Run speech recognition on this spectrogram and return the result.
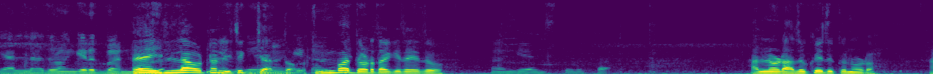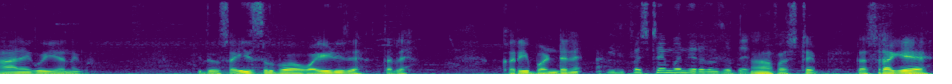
ಎಲ್ಲಾದ್ರೂ ಹಂಗಿರೋದು ಏ ಬಂದು ಇಲ್ಲ ಒಟ್ನಲ್ಲಿ ಇದಕ್ಕೆ ಜ ದೊ- ತುಂಬಾ ದೊಡ್ಡದಾಗಿದೆ ಇದು. ಹಂಗೆ ಅನಿಸ್ತಿದಪ್ಪ. ಅಲ್ಲಿ ನೋಡು ಅದಕ್ಕೂ ಇದಕ್ಕೂ ನೋಡು. ಆನೆಗೂ ಈ ಇದು ಸೈಜ್ ಸ್ವಲ್ಪ ವೈಡ್ ಇದೆ ತಲೆ. ಕರಿ ಬಂಡೆನೆ. ಇದು ಫಸ್ಟ್ ಟೈಮ್ ಬಂದಿರೋದು ಅನ್ಸುತ್ತೆ. ಹಾಂ ಫಸ್ಟ್ ಟೈಮ್ ದಸರಾಗೆ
